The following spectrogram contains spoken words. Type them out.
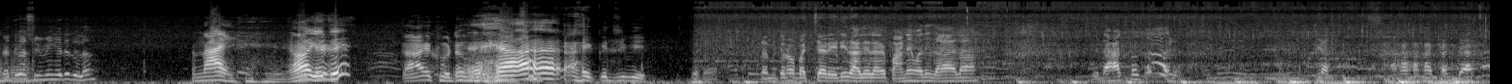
प्रतिभा स्विमिंग येते तुला नाही हा येते काय खोट कुठची बी तर मित्रांनो बच्चा रेडी झालेला आहे पाण्यामध्ये जायला हात पकड या. हा, हा, हा, थंड आहे.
